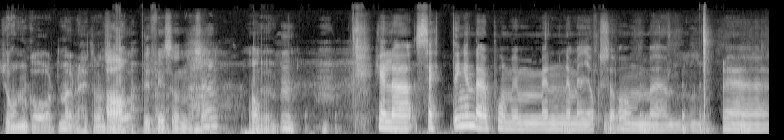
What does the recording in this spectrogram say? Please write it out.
John Gardner, heter han så? ja, det finns en sån. Ja. Hela settingen där påminner mig också om eh, eh,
